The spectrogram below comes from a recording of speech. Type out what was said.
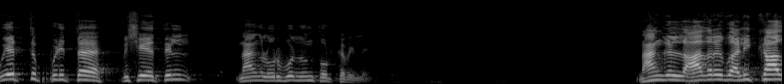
உயர்த்து பிடித்த விஷயத்தில் நாங்கள் ஒருபொழுதும் தோற்கவில்லை. நாங்கள் ஆதரவு அளிக்காத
